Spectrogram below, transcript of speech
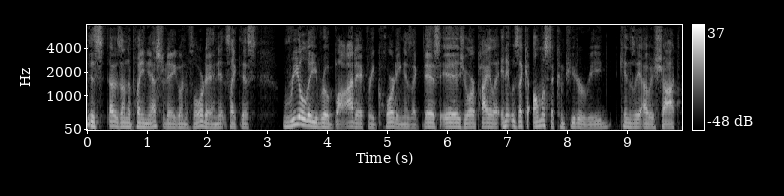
this, I was on the plane yesterday going to Florida and it's like this really robotic recording is like, this is your pilot. And it was like almost a computer read, Kinsley. I was shocked.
